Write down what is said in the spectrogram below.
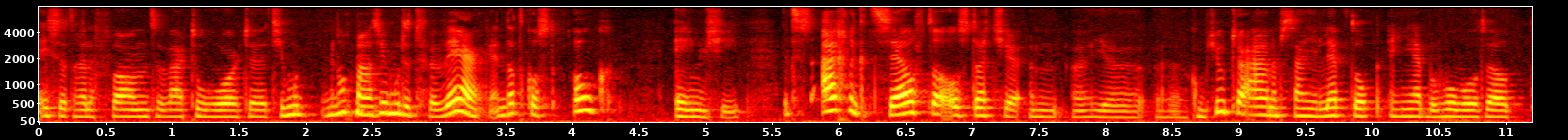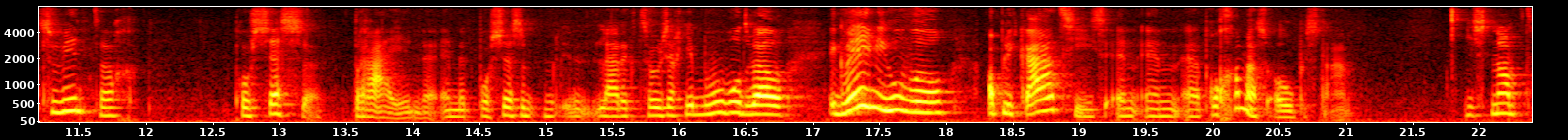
Is het relevant? Waartoe hoort het? Je moet, nogmaals, je moet het verwerken. En dat kost ook energie. Het is eigenlijk hetzelfde als dat je een, uh, je computer aan hebt staan, je laptop, en je hebt bijvoorbeeld wel 20 processen draaiende. En met processen, laat ik het zo zeggen, je hebt bijvoorbeeld wel, ik weet niet hoeveel applicaties en, en uh, programma's openstaan. Je snapt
